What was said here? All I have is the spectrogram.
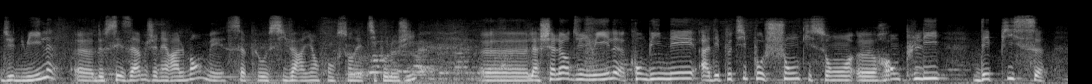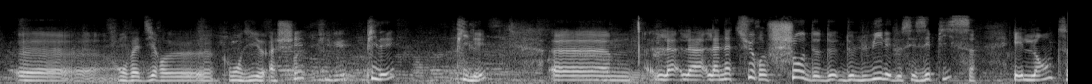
d'une huile, euh, de sésame généralement, mais ça peut aussi varier en fonction des typologies. La chaleur d'une huile combinée à des petits pochons qui sont remplis d'épices, on va dire, comment on dit, hachées? Pilées. Pilées. La, nature chaude de, l'huile et de ses épices est lente,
